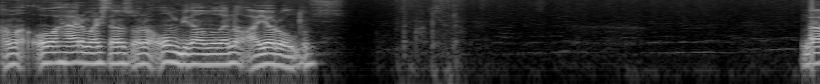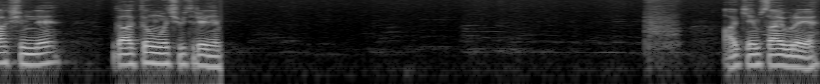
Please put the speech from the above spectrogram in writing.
Ama o her maçtan sonra 10 bin almalarına ayar oldum. Kalk şimdi. Kalk bu maçı bitirelim. Hakem say buraya.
